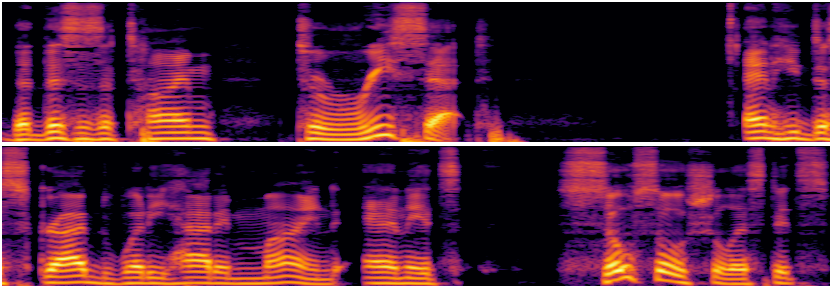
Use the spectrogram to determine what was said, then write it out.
that this is a time to reset. And he described what he had in mind, and it's so socialist, it's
